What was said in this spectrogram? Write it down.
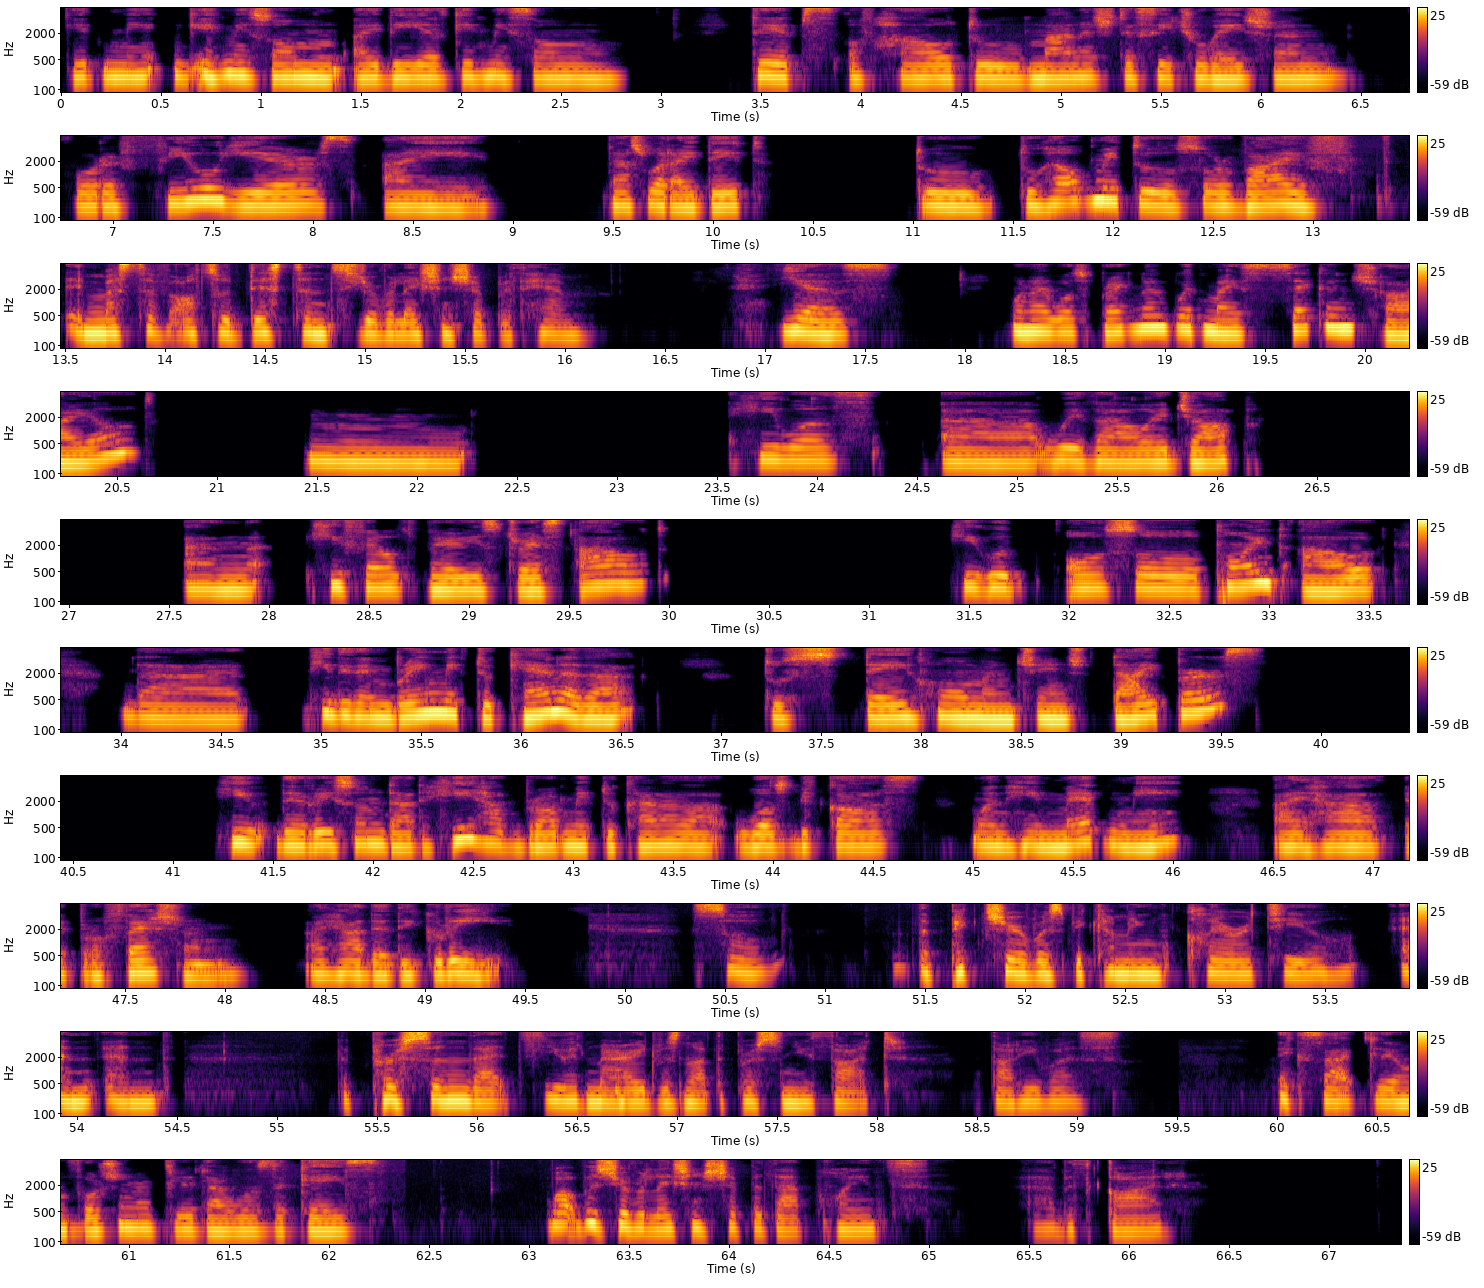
give me, give me some ideas, give me some tips of how to manage the situation. For a few years, I, that's what I did to, to help me to survive. It must have also distanced your relationship with him. Yes. When I was pregnant with my second child, um, he was uh, without a job and he felt very stressed out he would also point out that he didn't bring me to Canada to stay home and change diapers. He, the reason that he had brought me to Canada was because when he met me, I had a profession. I had a degree. So the picture was becoming clearer to you and, and the person that you had married was not the person you thought, thought he was. Exactly. Unfortunately, that was the case. What was your relationship at that point uh, with God?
